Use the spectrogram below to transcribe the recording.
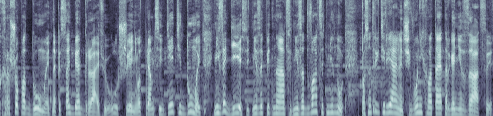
хорошо подумать, написать биографию, улучшение, вот прям сидеть и думать, не за 10, не за 15, не за 20 минут. Посмотрите реально, чего не хватает организации,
